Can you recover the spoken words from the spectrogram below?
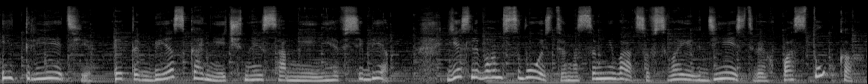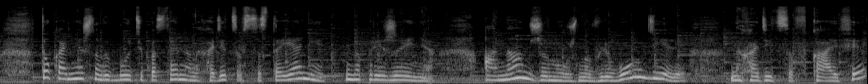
И третье – это бесконечные сомнения в себе – если вам свойственно сомневаться в своих действиях, поступках, то, конечно, вы будете постоянно находиться в состоянии напряжения. А нам же нужно в любом деле находиться в кайфе,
